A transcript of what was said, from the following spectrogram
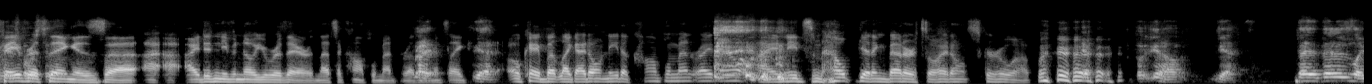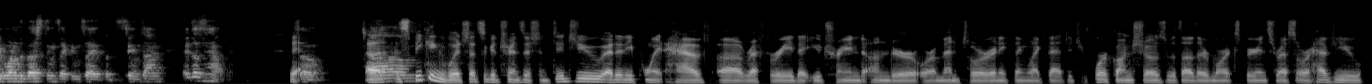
favorite thing is uh, I I didn't even know you were there, and that's a compliment, brother. Right. It's like yeah. okay, but like I don't need a compliment right now. I need some help getting better so I don't screw up. yeah. But you know, yeah, that that is like one of the best things I can say. But at the same time, it doesn't help me. Yeah. So uh, um, speaking of which, that's a good transition. Did you at any point have a referee that you trained under or a mentor or anything like that? Did you work on shows with other more experienced refs or have you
